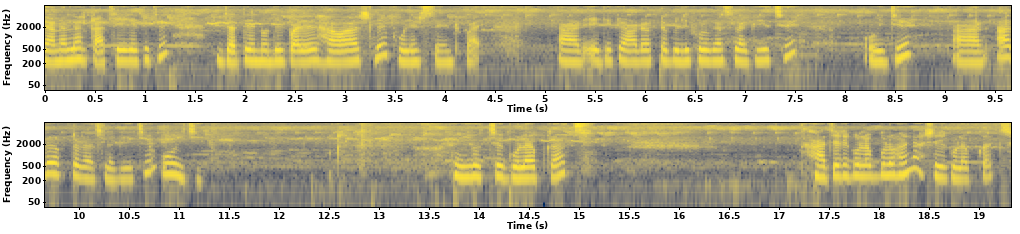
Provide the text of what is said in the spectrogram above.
জানালার কাছেই রেখেছে, যাতে নদীর পাড়ের হাওয়া আসলে ফুলের সেন্ট পায়। আর এদিকে আরও একটা বেলি ফুল গাছ লাগিয়েছে, ওই যে, আর আরও একটা গাছ লাগিয়েছে, ওই যে। এই হচ্ছে গোলাপ গাছ। হাজারি গোলাপগুলো হয় না, সেই গোলাপ গাছ।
